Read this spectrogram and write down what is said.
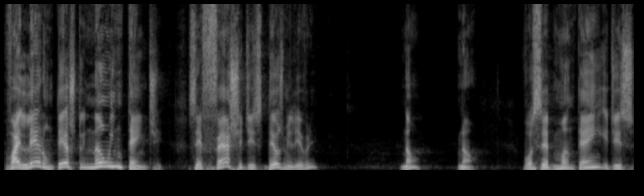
vai ler um texto e não entende? Você fecha e diz: Deus me livre? Não, não. Você mantém e diz:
